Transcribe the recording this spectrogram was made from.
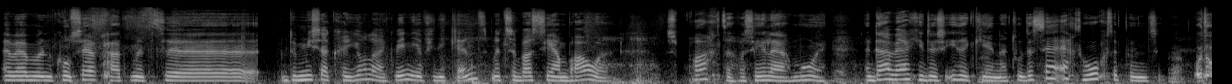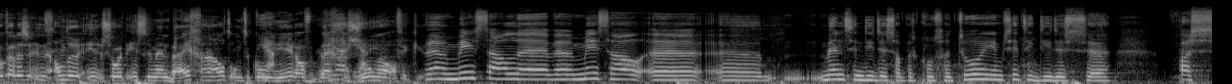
En we hebben een concert gehad met eh, de Misa Criolla. Ik weet niet of je die kent. Met Sebastiaan Brouwer. Dat is prachtig, was heel erg mooi. En daar werk je dus iedere keer naartoe. Dat zijn echt hoogtepunten. Wordt ook wel eens een ander in- soort instrument bijgehaald om te combineren? Ja. Of bij Ja, ja, gezongen? ja. Of ik... We hebben meestal, eh, we hebben meestal eh, mensen die dus op het conservatorium zitten... die dus pas,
